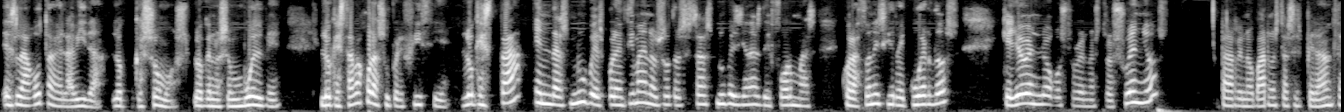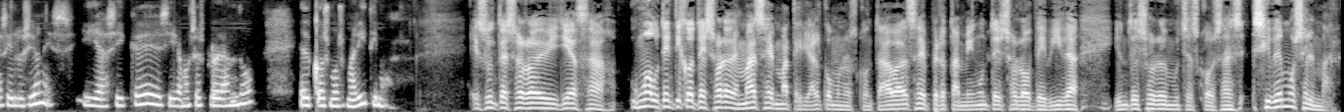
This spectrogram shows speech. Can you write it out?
Es la gota de la vida, lo que somos, lo que nos envuelve, lo que está bajo la superficie, lo que está en las nubes por encima de nosotros, esas nubes llenas de formas, corazones y recuerdos que llueven luego sobre nuestros sueños para renovar nuestras esperanzas e ilusiones. Y así que sigamos explorando el cosmos marítimo. Es un tesoro de belleza, un auténtico tesoro además en material, como nos contabas, eh, pero también un tesoro de vida y un tesoro de muchas cosas. Si vemos el mar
